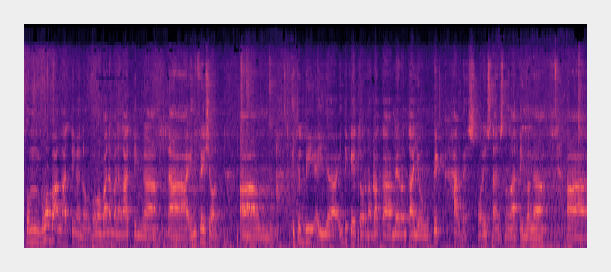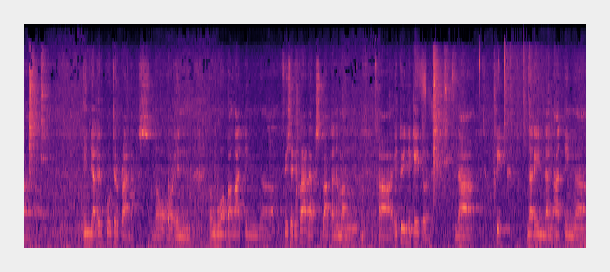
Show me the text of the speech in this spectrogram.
kung bumaba ang ating ano, bumaba naman ang ating ah, na inflation, um, it could be a uh, indicator na baka meron tayong peak harvest for instance ng ating mga uh, in the agriculture products no? Or in kung bumaba ang ating uh, fishery products baka namang uh, ito indicator na peak na rin ng ating uh,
